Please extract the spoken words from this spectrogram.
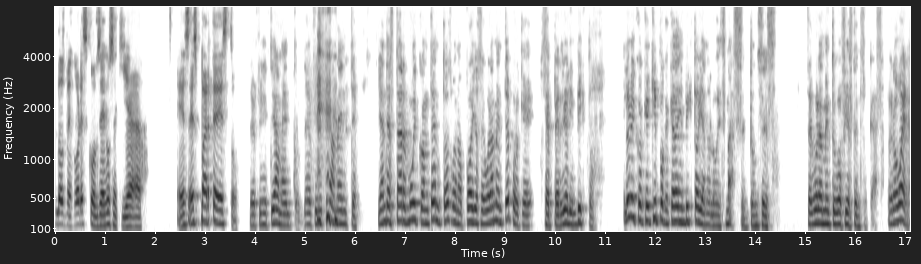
los mejores consejos aquí. A, es, es parte de esto. Definitivamente, definitivamente. y han de estar muy contentos, bueno, Pollo seguramente, porque se perdió el invicto. El único que equipo que queda invicto ya no lo es más, entonces seguramente hubo fiesta en su casa. Pero bueno,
